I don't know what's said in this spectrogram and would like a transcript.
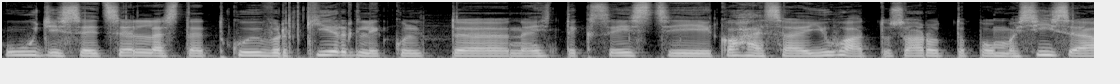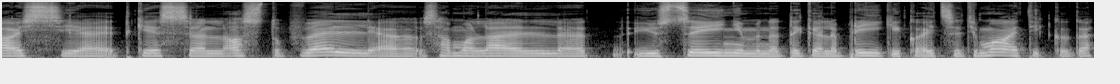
uudiseid sellest, et kuivõrd kirglikult äh, näiteks Eesti kahesaja juhatus arutab oma siseasja, et kes seal astub välja, samal ajal just see inimene tegeleb riigikaitse temaatikaga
